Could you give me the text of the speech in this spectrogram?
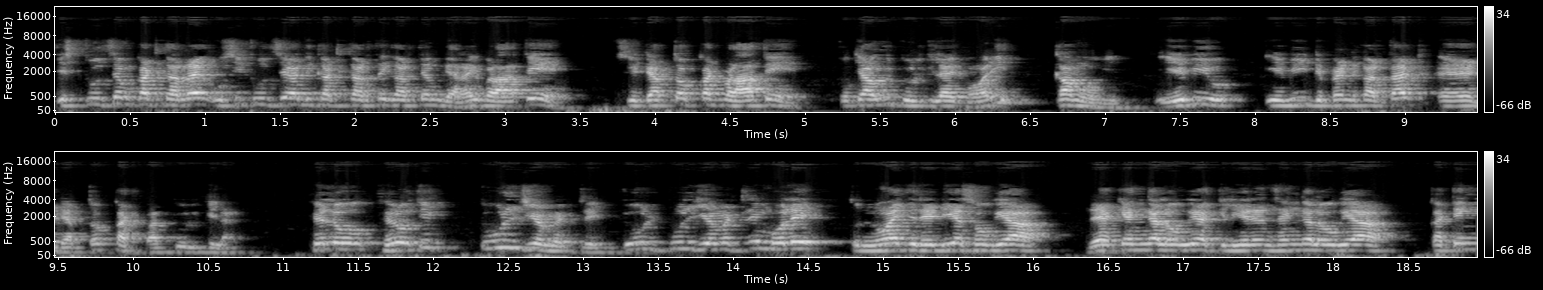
जिस टूल से हम कट कर रहे हैं, उसी टूल से यदि कट करते करते हम गहराई बढ़ाते हैं उसकी डेप्थ ऑफ़ कट बढ़ाते हैं तो क्या होगी? टूल की लाइफ हमारी कम होगी। ये भी ये भी डिपेंड करता है डेप्थ ऑफ़ कट पर टूल की लाइफ फिर फिर होती tool geometry tool tool geometry बोले तो नॉइज़ रेडियस हो गया रैक एंगल हो गया क्लियरेंस एंगल हो गया कटिंग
